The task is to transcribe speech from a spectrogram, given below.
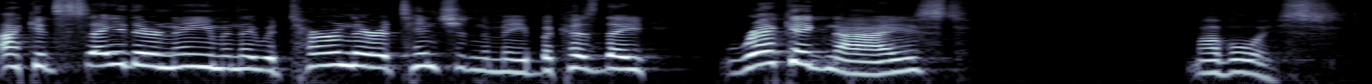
I could say their name and they would turn their attention to me because they recognized my voice.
